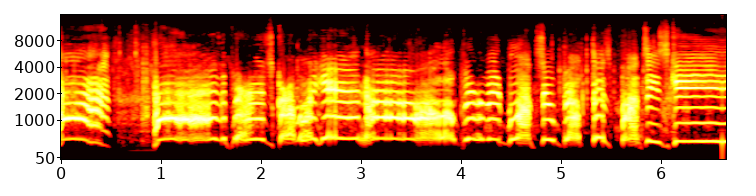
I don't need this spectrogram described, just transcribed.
Ah! Ah! The pyramid's crumbling in! Who built this Ponzi scheme!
